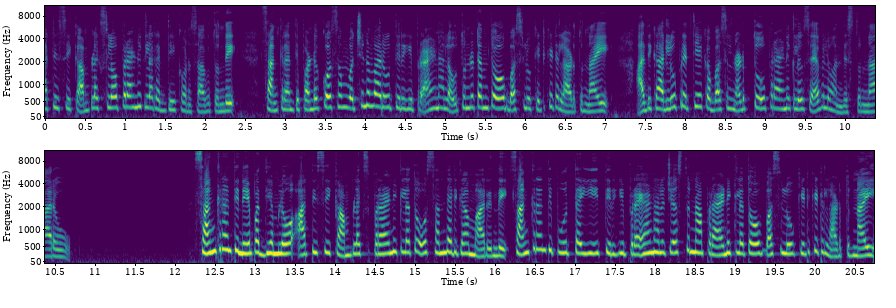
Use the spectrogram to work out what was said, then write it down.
ఆర్టీసీ కాంప్లెక్స్లో ప్రయాణికుల రద్దీ కొనసాగుతుంది. సంక్రాంతి పండుగ కోసం వచ్చిన వారు తిరిగి ప్రయాణాలు అవుతుండటంతో బస్సులు కిటకిటలాడుతున్నాయి. అధికారులు ప్రత్యేక బస్సులు నడుపుతూ ప్రయాణికులు సేవలు అందిస్తున్నారు. సంక్రాంతి నేపథ్యంలో ఆర్టీసీ కాంప్లెక్స్ ప్రయాణికులతో సందడిగా మారింది. సంక్రాంతి పూర్తయి తిరిగి ప్రయాణాలు చేస్తున్న ప్రయాణికులతో బస్సులు కిటకిటలాడుతున్నాయి.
